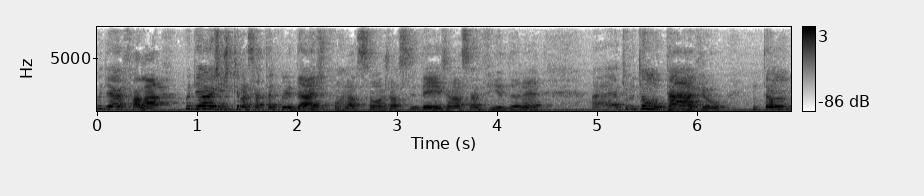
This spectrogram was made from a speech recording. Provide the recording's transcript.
O ideal é falar. O ideal é a gente ter uma certa tranquilidade com relação às nossas ideias e à nossa vida. Né? Ah, é tudo tão mutável. Então,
